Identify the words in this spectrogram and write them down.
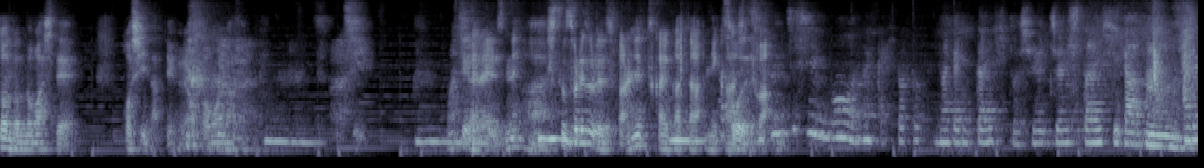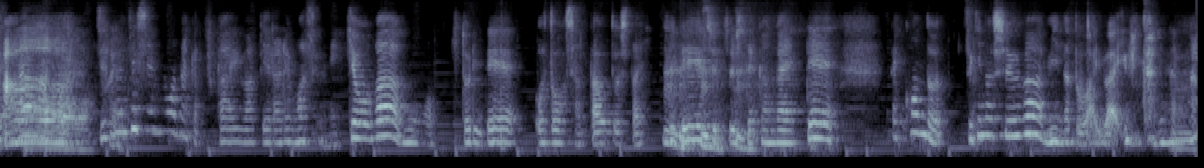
どんどん伸ばしてほしいなっていうふうに思います。うん。素晴らしい。うん間違いないですね、はい人それぞれですからね使い方に関しては。自分自身もなんか人とつながりたい日と集中したい日がうんあるからあー自分自身もなんか使い分けられますよね。今日はもう一人で音をシャットアウトした日で集中して考えて、で今度次の週はみんなとワイワイみたいな。ま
